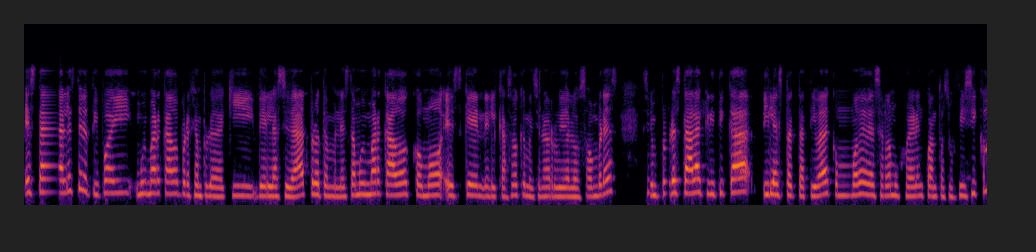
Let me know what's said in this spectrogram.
está el estereotipo ahí muy marcado, por ejemplo, de aquí, de la ciudad, pero también está muy marcado como es que en el caso que menciona Rubí de los hombres, siempre está la crítica y la expectativa de cómo debe ser la mujer en cuanto a su físico,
